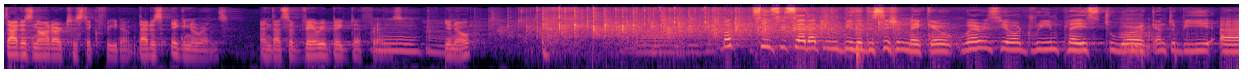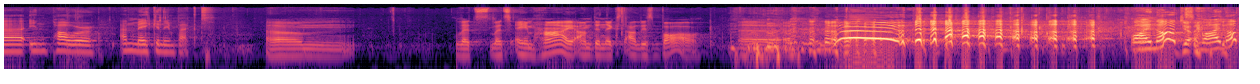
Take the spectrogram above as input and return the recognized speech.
that is not artistic freedom. That is ignorance, and that's a very big difference. Mm. You know. But since you said that you would be the decision maker, where is your dream place to work and to be uh, in power and make an impact? Um, let's let's aim high. I'm the next Alice Bah. Uh, Why not? Why not?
